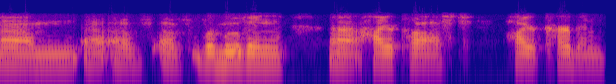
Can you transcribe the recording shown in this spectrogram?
um, uh, of of removing uh, higher cost, higher carbon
